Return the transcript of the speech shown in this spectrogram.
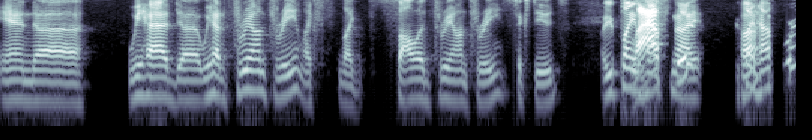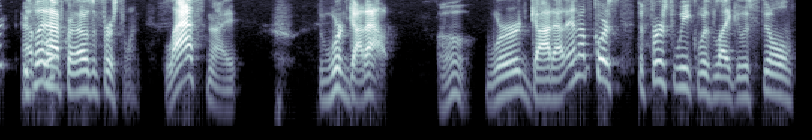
and uh, we had uh, we had three on three, like like solid three on three, six dudes. Are you playing last night, Playing Huh? half court? we played court? half court. That was the first one. Last night, the word got out. Oh, Word got out, and of course, the first week was like it was still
